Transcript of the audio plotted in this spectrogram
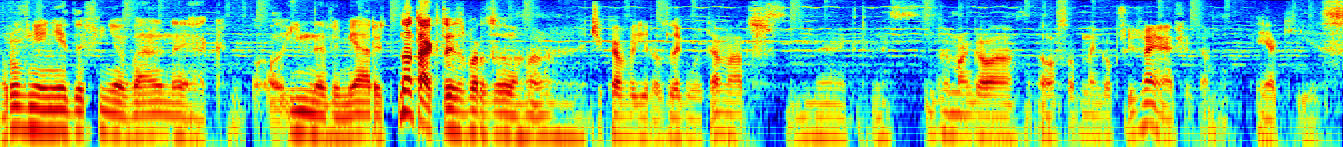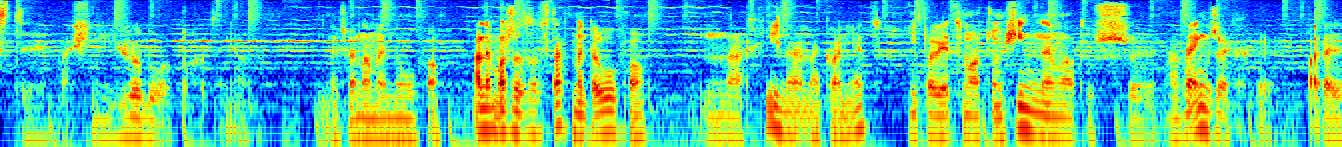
równie niedefiniowalne jak inne wymiary. No tak, to jest bardzo e, ciekawy i rozległy temat, e, który wymaga osobnego przyjrzenia się temu, jaki jest e, właśnie źródło pochodzenia fenomenu UFO. Ale może zostawmy to UFO na chwilę, na koniec i powiedzmy o czymś innym. Otóż na Węgrzech parę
